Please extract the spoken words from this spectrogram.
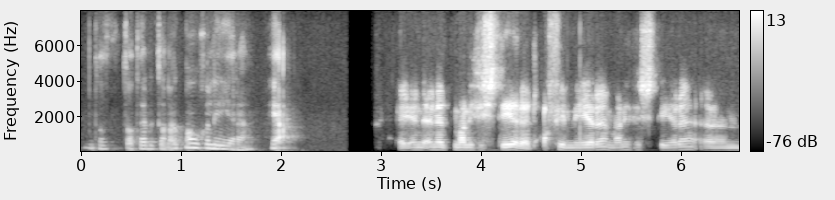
dat, dat heb ik dan ook mogen leren. Ja. Hey, en, en het manifesteren, het affirmeren, manifesteren. ehm,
